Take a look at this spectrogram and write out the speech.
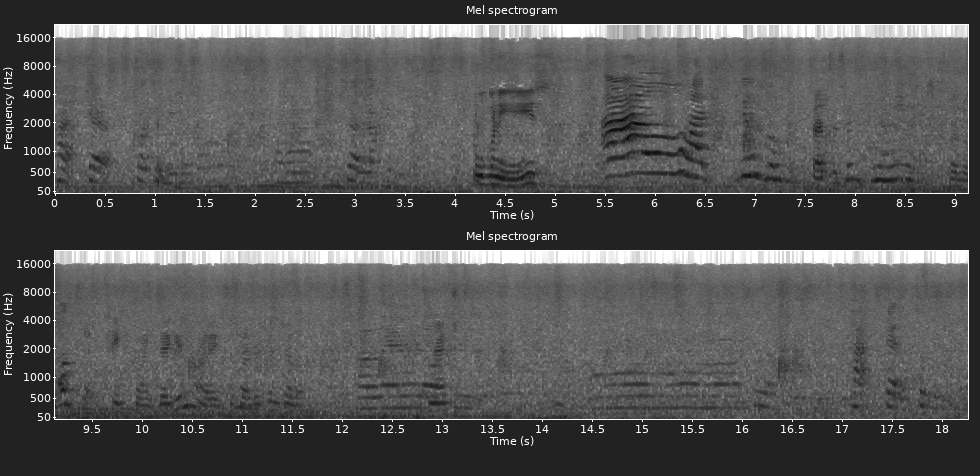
હા ચાલો ખોટું દીધું ચાલ લખી ઓગણીસ આવ હાચું સાચું છે ને હમ. ચલો ઓકે એક પોઈન્ટ થઈ ગયો ને હવે એકસો સાચું છે ને ચલો હવે હું Next. લખીશ. અ, શું લખું? હા ચાલો ખોટું દીધું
